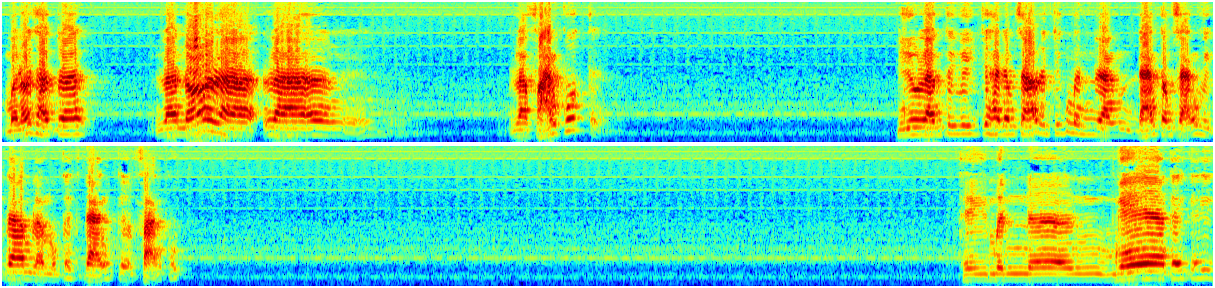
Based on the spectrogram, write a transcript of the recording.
mà nói thật ra là nó là là là phản quốc nhiều lần TV 256 đã chứng minh rằng đảng Cộng sản Việt Nam là một cái đảng phản quốc. Thì mình uh, nghe cái cái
